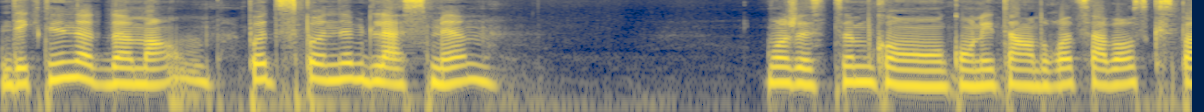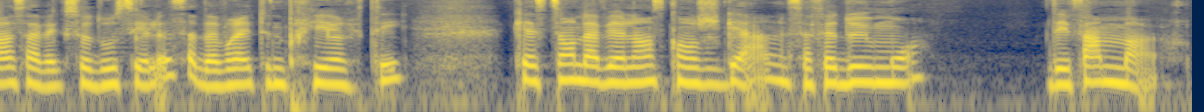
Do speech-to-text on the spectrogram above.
Décliner notre demande, pas disponible la semaine. Moi, j'estime qu'on est en droit de savoir ce qui se passe avec ce dossier-là. Ça devrait être une priorité. Question de la violence conjugale, ça fait deux mois. Des femmes meurent.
